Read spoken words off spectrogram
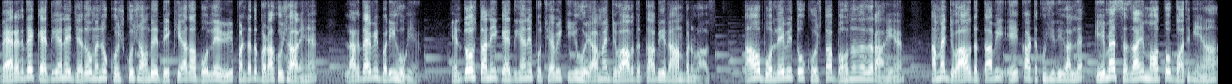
ਬੈਰਕ ਦੇ ਕੈਦੀਆਂ ਨੇ ਜਦੋਂ ਮੈਨੂੰ ਖੁਸ਼-ਖੁਸ਼ ਆਉਂਦੇ ਦੇਖਿਆ ਤਾਂ ਬੋਲੇ ਵੀ, ਪੰਡਤ, ਬੜਾ ਖੁਸ਼ ਆ ਰਹੇ ਹੈ। ਲੱਗਦਾ ਵੀ ਬਰੀ ਹੋ ਗਿਆ। ਹਿੰਦੁਸਤਾਨੀ ਕੈਦੀਆਂ ਨੇ ਪੁੱਛਿਆ ਵੀ ਕੀ ਹੋਇਆ? ਮੈਂ ਜਵਾਬ ਦਿੱਤਾ ਵੀ, ਰਾਮ ਬਨਵਾਸ। ਤਾਂ ਉਹ ਬੋਲੇ ਵੀ, ਤੂੰ ਖੁਸ਼ ਤਾਂ ਬਹੁਤ ਨਜ਼ਰ ਆ ਰਿਹਾ ਹੈ। ਤਾਂ ਮੈਂ ਜਵਾਬ ਦਿੱਤਾ ਵੀ ਇਹ ਘੱਟ ਖੁਸ਼ੀ ਦੀ ਗੱਲ ਹੈ। ਕਿ ਮੈਂ ਸਜ਼ਾਏ ਮੌਤ ਤੋਂ ਬਚ ਗਿਆ।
